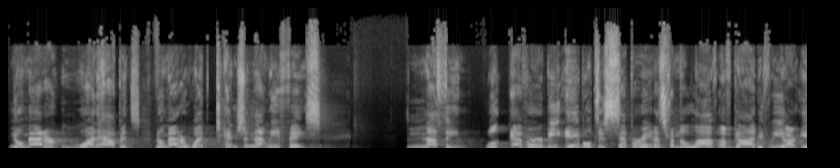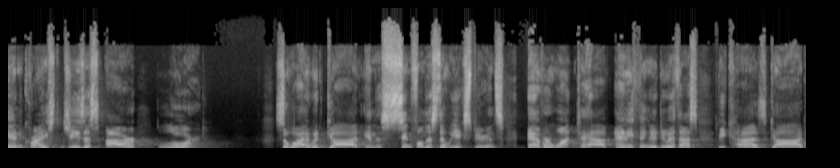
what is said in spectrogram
No matter what happens, no matter what tension that we face, nothing will ever be able to separate us from the love of God if we are in Christ Jesus our Lord. So, why would God, in the sinfulness that we experience, ever want to have anything to do with us? Because God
